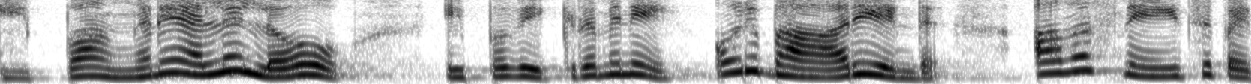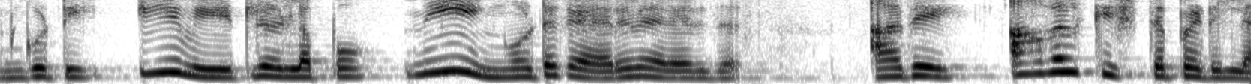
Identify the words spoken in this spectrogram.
ഇപ്പൊ അങ്ങനെയല്ലല്ലോ. ഇപ്പൊ വിക്രമിനെ ഒരു ഭാര്യയുണ്ട്. അവ സ്നേഹിച്ച പെൺകുട്ടി ഈ വീട്ടിലുള്ളപ്പോ നീ ഇങ്ങോട്ട് കയറി വരരുത്. അതെ അവൾക്ക് ഇഷ്ടപ്പെടില്ല.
